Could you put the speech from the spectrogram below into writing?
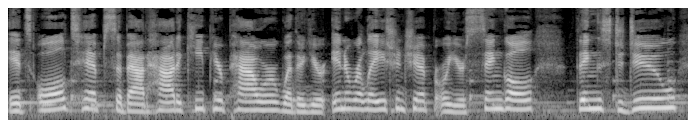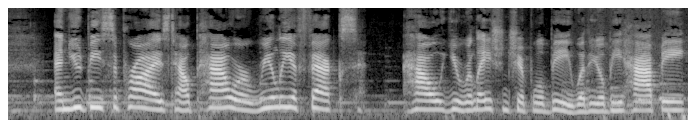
It's all tips about how to keep your power, whether you're in a relationship or you're single, things to do. And you'd be surprised how power really affects how your relationship will be, whether you'll be happy.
